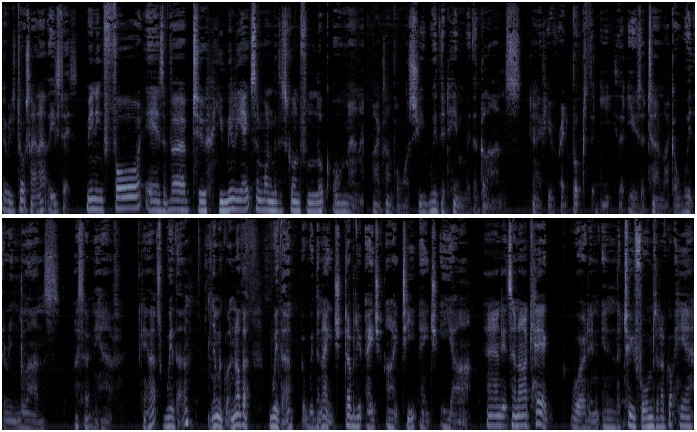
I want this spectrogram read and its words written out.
Nobody talks like that these days. Meaning for is a verb to humiliate someone with a scornful look or manner. My example was she withered him with a glance. I don't know if you've read books that, that use a term like a withering glance. I certainly have. Okay, that's wither. then we've got another whither, but with an H. W H I T H E R. And it's an archaic word in, in the two forms that I've got here.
